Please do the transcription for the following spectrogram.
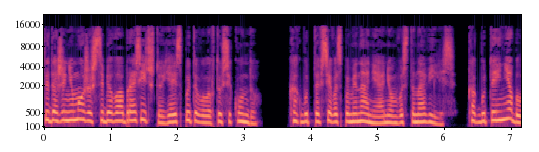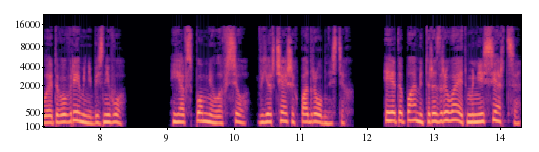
Ты даже не можешь себе вообразить, что я испытывала в ту секунду. Как будто все воспоминания о нем восстановились. Как будто и не было этого времени без него. Я вспомнила все в ярчайших подробностях. И эта память разрывает мне сердце.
